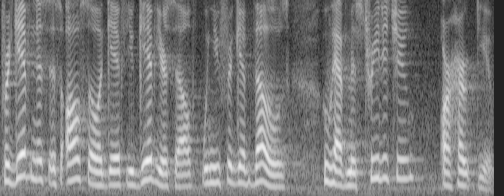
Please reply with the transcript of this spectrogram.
Forgiveness is also a gift you give yourself when you forgive those who have mistreated you or hurt you.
